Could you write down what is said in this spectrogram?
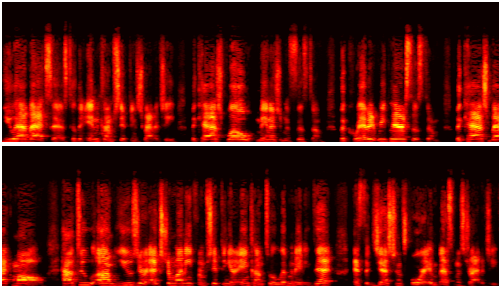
you have access to the income shifting strategy, the cash flow management system, the credit repair system, the cashback mall, how to um, use your extra money from shifting your income to eliminating debt, and suggestions for investment strategies.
